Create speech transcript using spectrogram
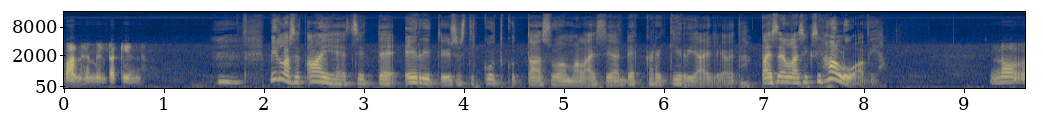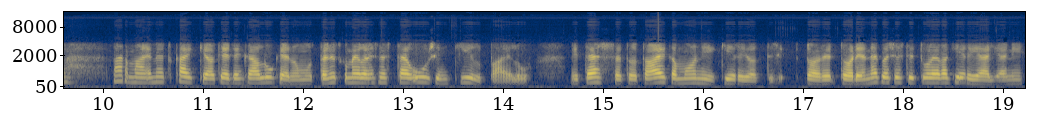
vanhemmiltakin. Hmm. Millaiset aiheet sitten erityisesti kutkuttaa suomalaisia dekkarikirjailijoita tai sellaisiksi haluavia? No varmaan en nyt kaikkia ole tietenkään lukenut, mutta nyt kun meillä on esimerkiksi tämä uusin kilpailu, niin tässä tota, aika moni kirjoitti, todennäköisesti tuleva kirjailija, niin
